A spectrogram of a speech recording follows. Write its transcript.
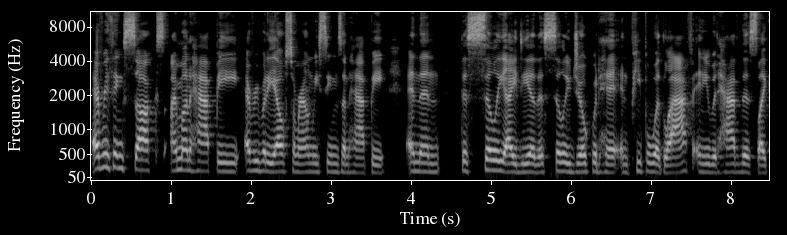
everything sucks, I'm unhappy, everybody else around me seems unhappy, and then this silly idea, this silly joke would hit, and people would laugh, and you would have this like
